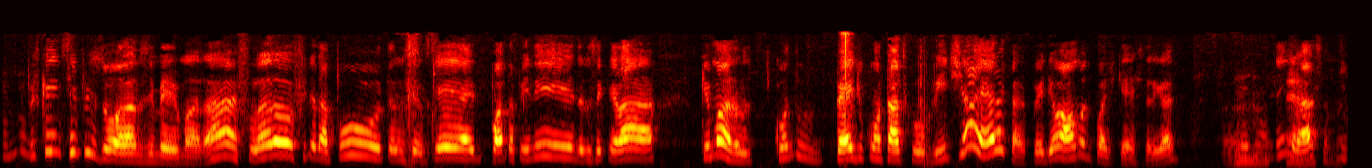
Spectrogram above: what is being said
Por isso que a gente sempre zoa lá nos e-mails, mano. Ah, fulano, filho da puta, não sei o que, aí bota apelido, não sei o que lá. Porque, mano, quando perde o contato com o ouvinte, já era, cara. Perdeu a alma do podcast, tá ligado? Não tem É. graça, mano.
